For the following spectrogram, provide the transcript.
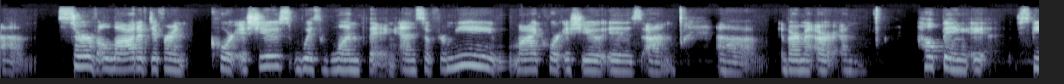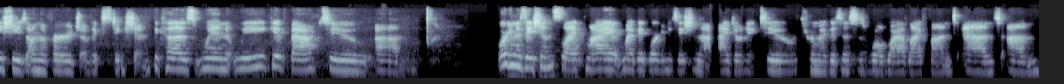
um, serve a lot of different core issues with one thing. And so for me, my core issue is um, uh, environment or um, helping a, species on the verge of extinction because when we give back to um, organizations like my my big organization that I donate to through my business is World Wildlife Fund, and um,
